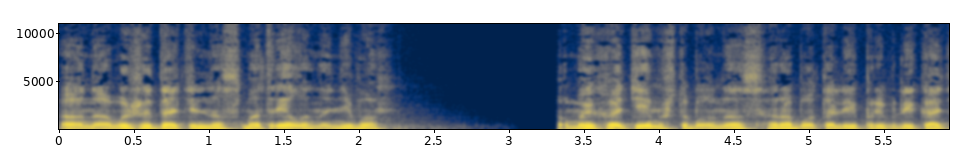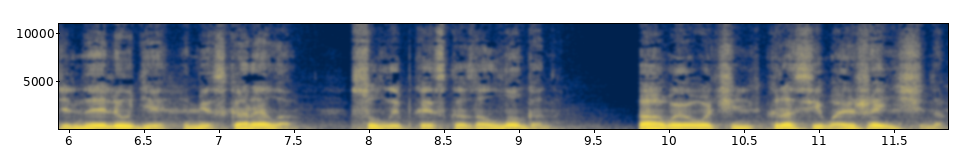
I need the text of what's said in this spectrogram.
Она выжидательно смотрела на него. «Мы хотим, чтобы у нас работали привлекательные люди, мисс Карелла», — с улыбкой сказал Логан. «А вы очень красивая женщина».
